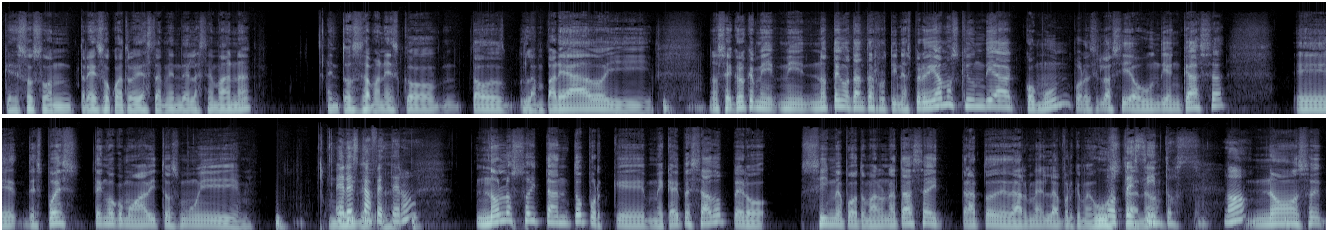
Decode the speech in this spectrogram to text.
que esos son tres o cuatro días también de la semana. Entonces amanezco todo lampareado y no sé, creo que mi, mi, no tengo tantas rutinas, pero digamos que un día común, por decirlo así, o un día en casa, eh, después tengo como hábitos muy... muy ¿Eres de, cafetero? No lo soy tanto porque me cae pesado, pero sí me puedo tomar una taza y trato de dármela porque me gusta. O tecitos, ¿no? ¿no? No, soy,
